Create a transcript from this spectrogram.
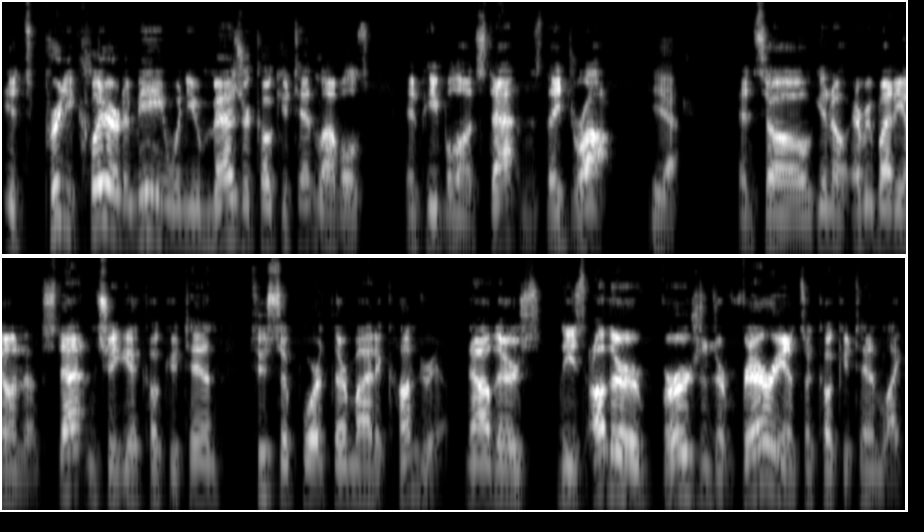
it's pretty clear to me when you measure CoQ10 levels in people on statins, they drop. Yeah. And so, you know, everybody on a statin should get CoQ10 to support their mitochondria. Now, there's these other versions or variants on CoQ10 like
